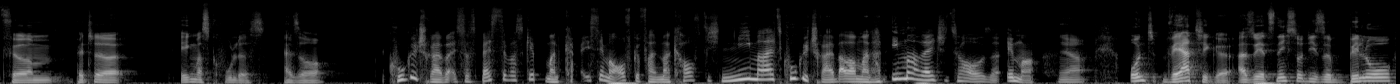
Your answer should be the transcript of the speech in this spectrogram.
Firmen, bitte irgendwas Cooles. Also, Kugelschreiber ist das Beste, was es gibt. Man ist dir mal aufgefallen, man kauft sich niemals Kugelschreiber, aber man hat immer welche zu Hause. Immer. Ja. Und wertige. Also jetzt nicht so diese Billo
